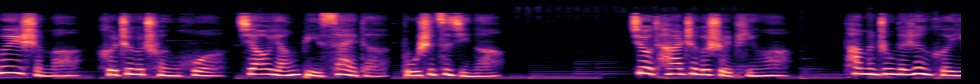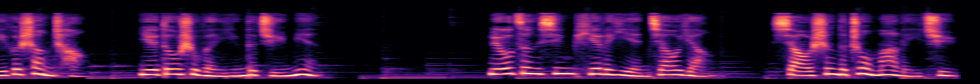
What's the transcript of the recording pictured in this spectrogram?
为什么和这个蠢货骄阳比赛的不是自己呢？就他这个水平啊！他们中的任何一个上场，也都是稳赢的局面。刘增新瞥了一眼骄阳，小声的咒骂了一句：“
